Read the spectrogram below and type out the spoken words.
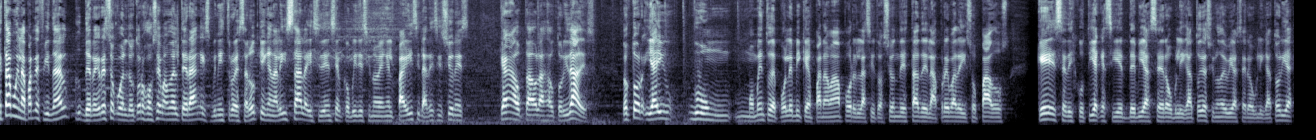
Estamos en la parte final de regreso con el doctor José Manuel Terán, exministro de Salud, quien analiza la incidencia del COVID-19 en el país y las decisiones que han adoptado las autoridades. Doctor, y hay hubo un momento de polémica en Panamá por la situación de esta de la prueba de hisopados, que se discutía que si debía ser obligatoria, si no debía ser obligatoria,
